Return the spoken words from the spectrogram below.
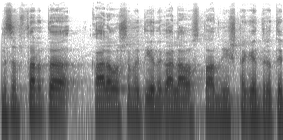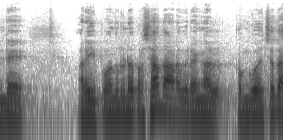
സംസ്ഥാനത്ത് കാലവർഷം എത്തിയെന്ന് കാലാവസ്ഥാ നിരീക്ഷണ കേന്ദ്രത്തിന്റെ അറിയിപ്പ് വന്നിട്ടുണ്ട്. പ്രശാന്താണ് വിവരങ്ങൾ പങ്കുവച്ചത്.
